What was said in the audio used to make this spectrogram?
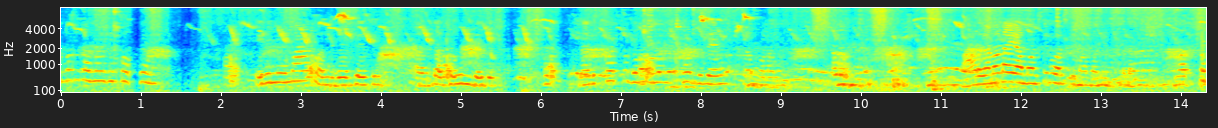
ఉంటాయి అంత పట్టుకున్నాను కుక్క ఇది మేము వాళ్ళు చేసేసి అంత ఉండేది నడుపుకొట్టుకుంటే ఆడగానే ఆ మనుషులు వస్తుంది మమ్మల్ని ఇక్కడ మొత్తం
